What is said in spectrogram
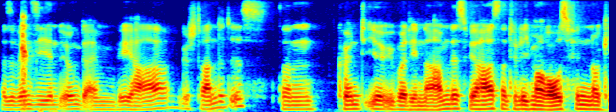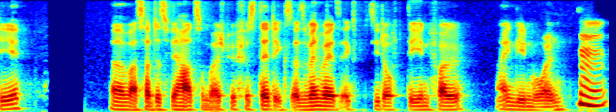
Also, wenn sie in irgendeinem WH gestrandet ist, dann könnt ihr über den Namen des WHs natürlich mal rausfinden, okay, äh, was hat das WH zum Beispiel für Statics? Also wenn wir jetzt explizit auf den Fall eingehen wollen. Hm.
